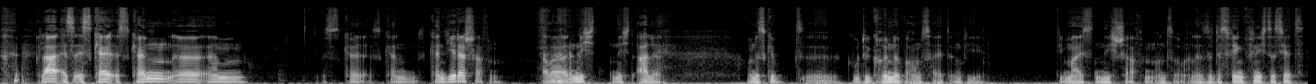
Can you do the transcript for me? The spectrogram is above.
Klar, es, es, kann, es können, äh, ähm, es, kann, es kann, kann jeder schaffen, aber nicht, nicht alle. Und es gibt äh, gute Gründe, warum es halt irgendwie die meisten nicht schaffen und so. Also deswegen finde ich das jetzt,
